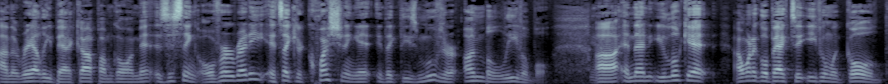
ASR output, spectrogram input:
on the rally back up. I'm going, man, is this thing over already? It's like you're questioning it. Like these moves are unbelievable. Yeah. Uh, and then you look at I want to go back to even with gold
